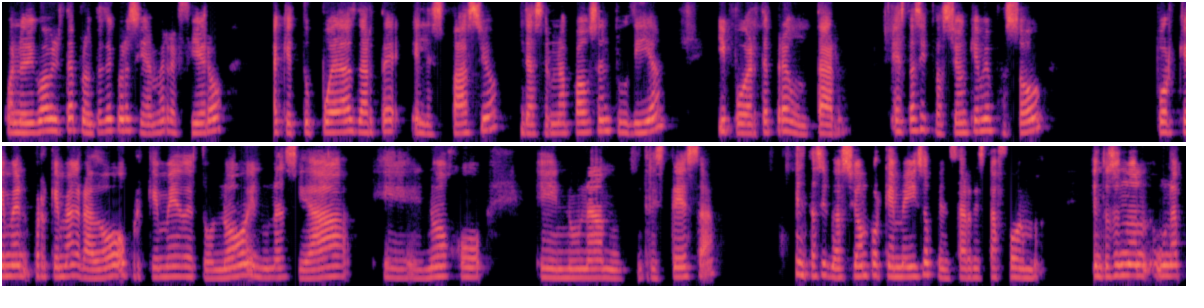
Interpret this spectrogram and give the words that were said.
Cuando digo abrirte a preguntas de curiosidad me refiero a que tú puedas darte el espacio de hacer una pausa en tu día y poderte preguntar, esta situación que me pasó, ¿por qué me, por qué me agradó o por qué me detonó en una ansiedad, enojo, en una tristeza? Esta situación, ¿por qué me hizo pensar de esta forma? Entonces, una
